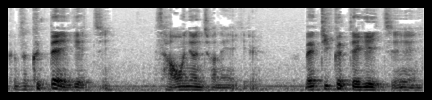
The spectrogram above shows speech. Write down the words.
그래서 그때 얘기했지. 4, 5년 전에 얘기를. 내 뒤끝 얘기했지.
